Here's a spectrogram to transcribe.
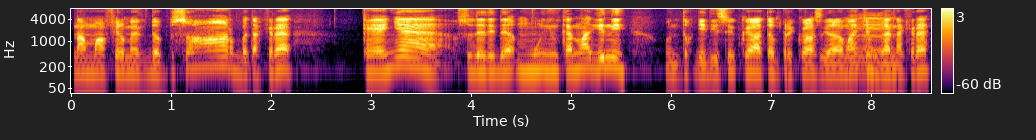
nama filmnya udah besar buat akhirnya kayaknya sudah tidak memungkinkan lagi nih untuk jadi sequel atau prequel segala macam kan. Akhirnya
